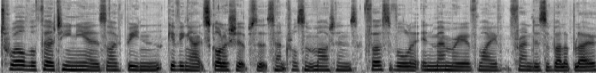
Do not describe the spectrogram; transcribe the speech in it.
12 or 13 years, I've been giving out scholarships at Central St Martin's. First of all, in memory of my friend Isabella Blow,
